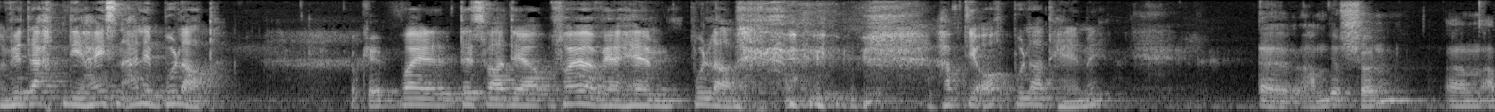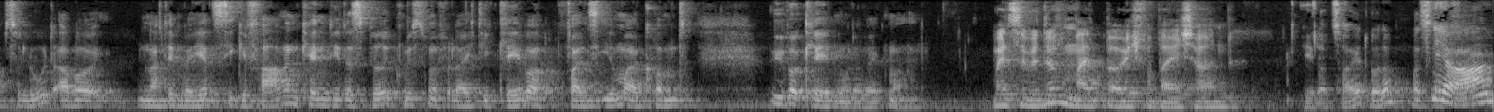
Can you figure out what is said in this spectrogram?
und wir dachten, die heißen alle Bullard. Okay. Weil das war der Feuerwehrhelm Bullard. Habt ihr auch Bullard-Helme? Äh, haben wir schon, ähm, absolut. Aber nachdem wir jetzt die Gefahren kennen, die das birgt, müssen wir vielleicht die Kleber, falls ihr mal kommt, überkleben oder wegmachen. Meinst du, wir dürfen mal bei euch vorbeischauen? Jederzeit, oder? ja,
